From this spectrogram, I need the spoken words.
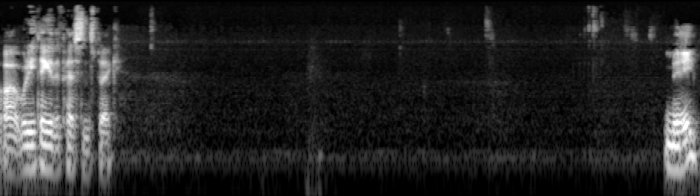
uh, what do you think of the Pistons pick? Me?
